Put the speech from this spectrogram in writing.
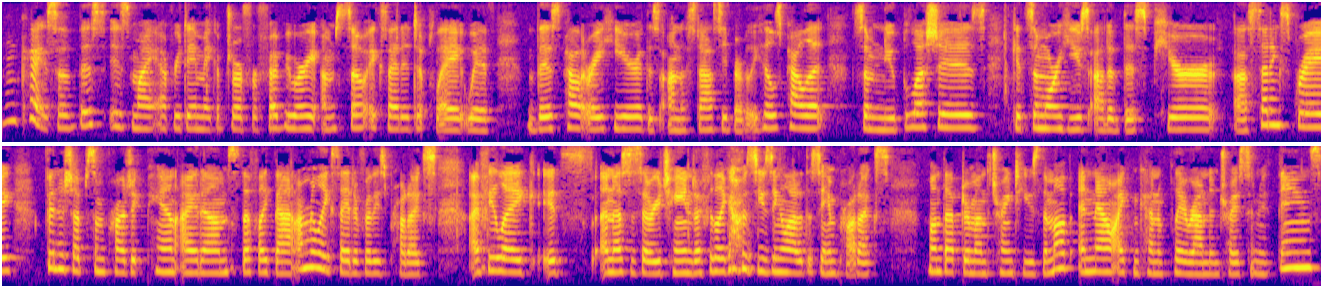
Okay, so this is my everyday makeup drawer for February. I'm so excited to play with this palette right here, this Anastasia Beverly Hills palette, some new blushes, get some more use out of this pure uh, setting spray, finish up some Project Pan items, stuff like that. I'm really excited for these products. I feel like it's a necessary change. I feel like I was using a lot of the same products month after month trying to use them up and now I can kind of play around and try some new things.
